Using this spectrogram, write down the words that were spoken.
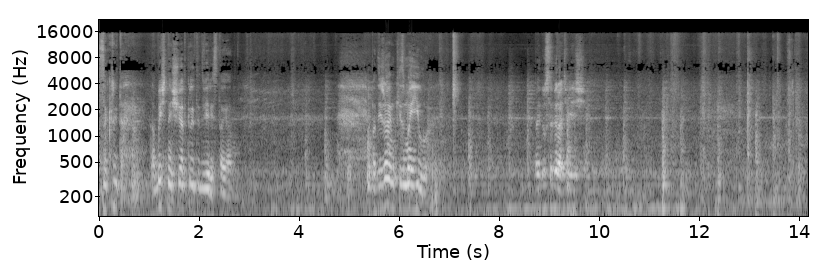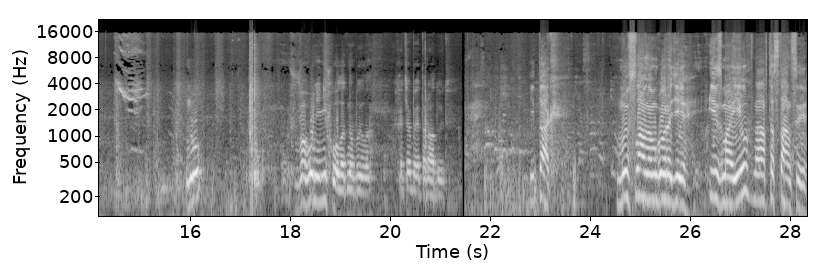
Закрыто. Обычно еще открытые двери стоят. Подъезжаем к Измаилу. Пойду собирать вещи. Ну, в вагоне не холодно было. Хотя бы это радует. Итак, мы в славном городе Измаил на автостанции.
